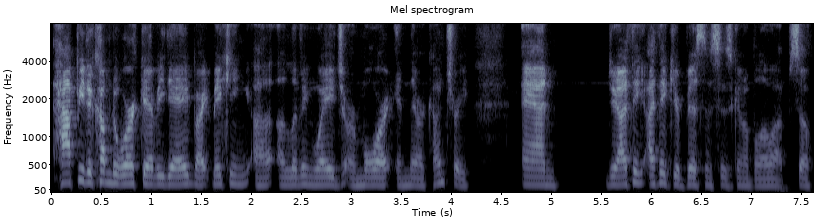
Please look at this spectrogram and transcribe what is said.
happy to come to work every day by making a, a living wage or more in their country. And dude i think i think your business is going to blow up so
